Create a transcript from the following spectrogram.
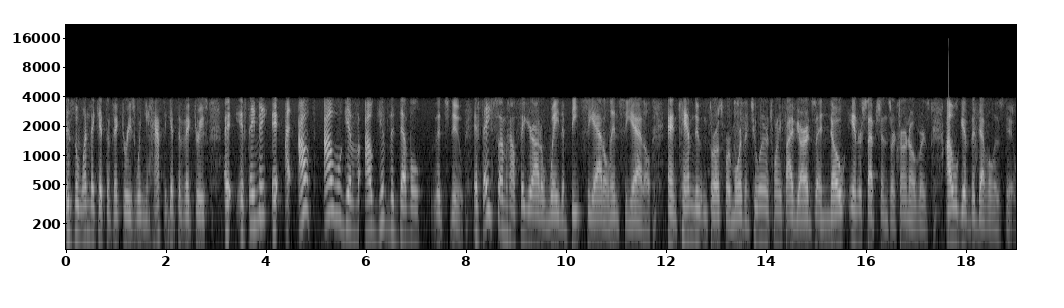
is the one that get the victories when you have to get the victories. If they make, I, I'll I will give I'll give the devil its due. If they somehow figure out a way to beat Seattle in Seattle and Cam Newton throws for more than 225 yards and no interceptions or turnovers, I will give the devil his due.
